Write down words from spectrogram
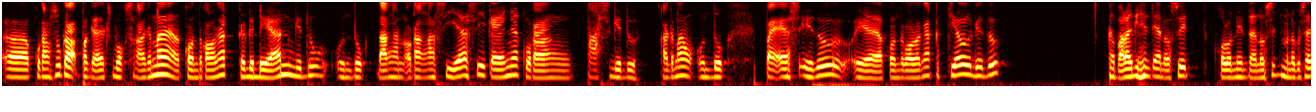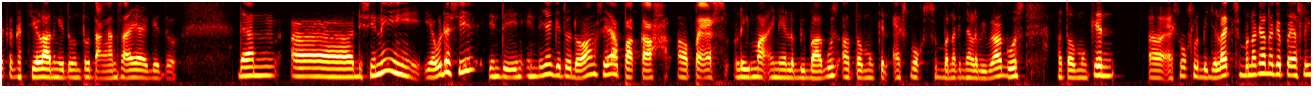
uh, kurang suka pakai Xbox karena kontrolnya kegedean gitu. Untuk tangan orang Asia sih kayaknya kurang pas gitu. Karena untuk PS itu ya kontrolnya kecil gitu. Apalagi Nintendo Switch. Kalau Nintendo Switch menurut saya kekecilan gitu untuk tangan saya gitu dan uh, di sini ya udah sih inti intinya gitu doang sih apakah uh, eh, PS5 ini lebih bagus atau mungkin Xbox sebenarnya lebih bagus atau mungkin uh, Xbox lebih jelek sebenarnya dari PS5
